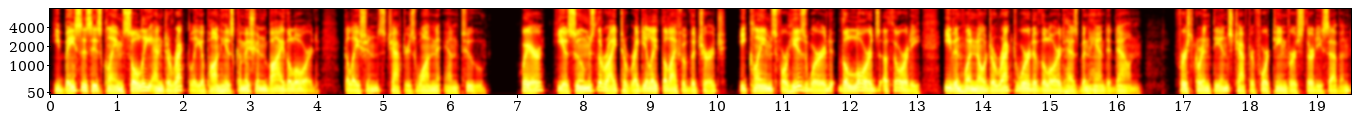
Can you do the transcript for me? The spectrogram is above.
he bases his claim solely and directly upon his commission by the Lord. Galatians chapters 1 and 2. Where he assumes the right to regulate the life of the church, he claims for his word the Lord's authority, even when no direct word of the Lord has been handed down. 1 Corinthians chapter 14 verse 37,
